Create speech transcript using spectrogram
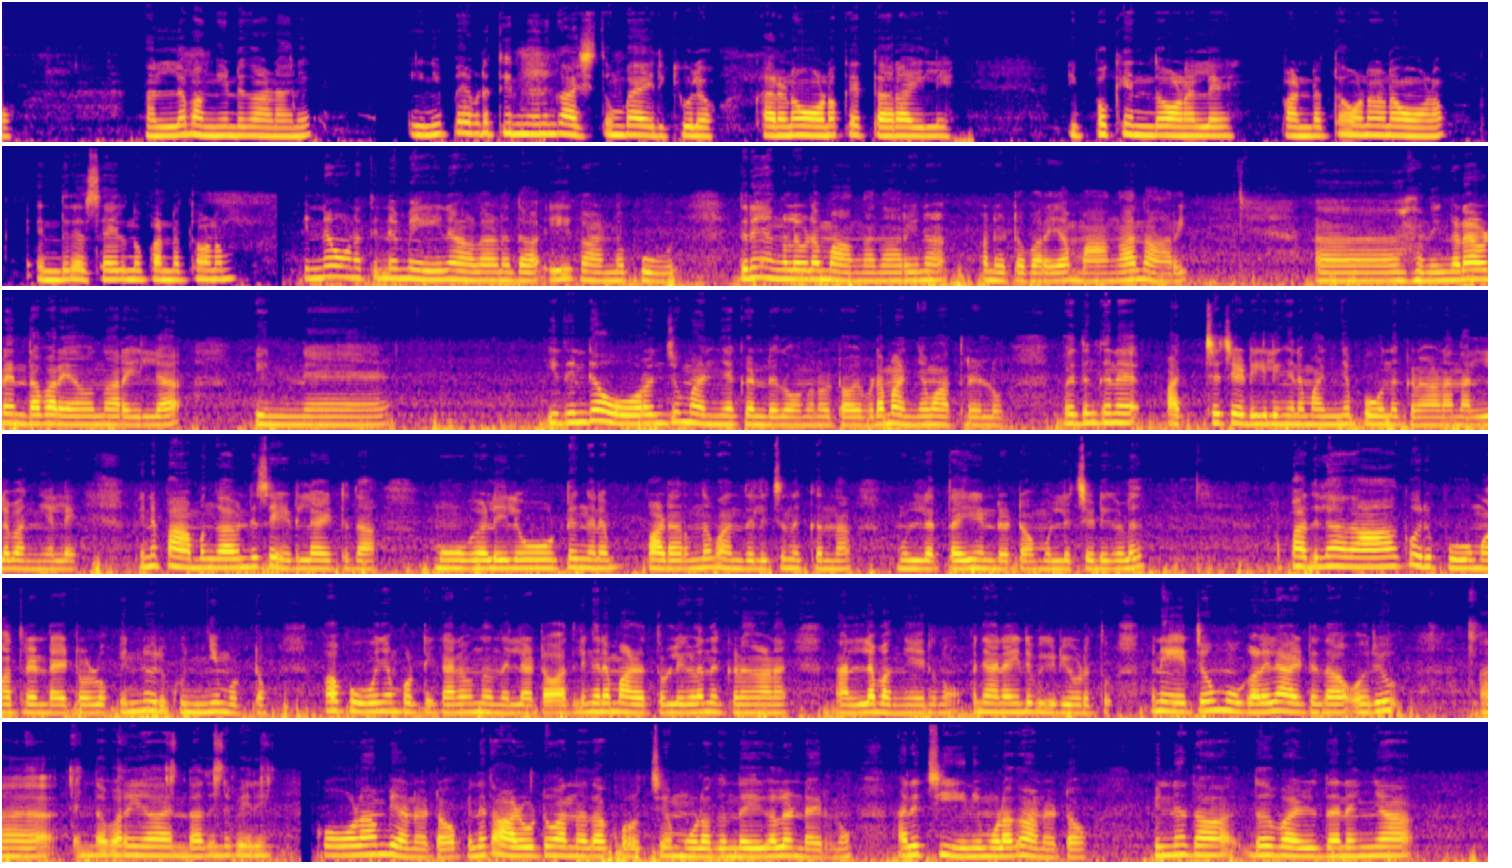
നല്ല ഭംഗിയുണ്ട് കാണാൻ ഇനിയിപ്പോൾ എവിടെ തിരിഞ്ഞാലും കാശിത്തുമ്പായിരിക്കുമല്ലോ കാരണം ഓണമൊക്കെ എത്താറായില്ലേ? ഇപ്പൊക്കെ എന്ത് ഓണമല്ലേ പണ്ടത്തെ ഓണമാണ് ഓണം. എന്ത് രസമായിരുന്നു പണ്ടത്തെ ഓണം. പിന്നെ ഓണത്തിന്റെ മെയിൻ ആളാണ് ഇതാ ഈ കാണുന്ന പൂവ്. ഇതിന് ഞങ്ങളിവിടെ മാങ്ങാനാറിനാണ് കേട്ടോ പറയുക മാങ്ങാനാറി. നിങ്ങളുടെ അവിടെ എന്താ പറയാമെന്ന് അറിയില്ല. പിന്നെ ഇതിന്റെ ഓറഞ്ചും മഞ്ഞൊക്കെ ഉണ്ട് തോന്നുന്നു കേട്ടോ. ഇവിടെ മഞ്ഞ മാത്രമേ ഉള്ളൂ. അപ്പോൾ ഇതിങ്ങനെ പച്ച ചെടിയിൽ ഇങ്ങനെ മഞ്ഞ പൂ നിൽക്കണ കാണാൻ നല്ല ഭംഗിയല്ലേ? പിന്നെ പാമ്പങ്കാവിന്റെ സൈഡിലായിട്ട് ഇതാ മുകളിലോട്ട് ഇങ്ങനെ പടർന്ന് പന്തലിച്ച് നിൽക്കുന്ന മുല്ലത്തൈ ഉണ്ട് കേട്ടോ. മുല്ലച്ചെടികൾ അപ്പോൾ അതിൽ ആകെ ഒരു പൂ മാത്രമേ ഉണ്ടായിട്ടുള്ളൂ. പിന്നെ ഒരു കുഞ്ഞു മുട്ടും. ആ പൂവ് ഞാൻ പൊട്ടിക്കാനൊന്നും നിന്നില്ല കേട്ടോ. അതിലിങ്ങനെ മഴത്തുള്ളികൾ നിൽക്കണ കാണാൻ നല്ല ഭംഗിയായിരുന്നു. അപ്പോൾ ഞാൻ അതിന്റെ വീഡിയോ എടുത്തു. പിന്നെ ഏറ്റവും മുകളിലായിട്ട് ഇതാ ഒരു എന്താ പറയുക എന്താ അതിന്റെ പേര്? കോളാമ്പിയാണ് കേട്ടോ. പിന്നെ താഴോട്ട് വന്നതാ കുറച്ച് മുളകും തൈകൾ ഉണ്ടായിരുന്നു. അതിൽ ചീനി മുളകാണ് കേട്ടോ. പിന്നെ ഇതാ ഇത് വഴുതനങ്ങ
